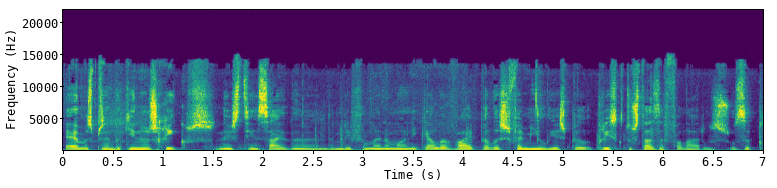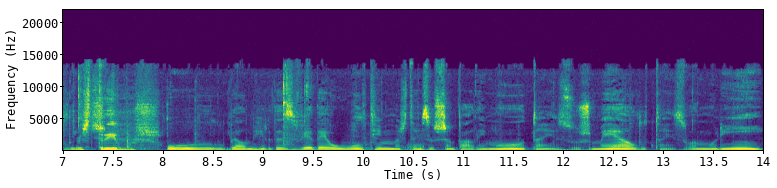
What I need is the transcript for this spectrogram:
É, mas por exemplo aqui nos ricos, neste ensaio da, da Maria Filomena Mónica, ela vai pelas famílias, pelo, por isso que tu estás a falar, os, os apelidos. As tribos. O Belmir da Azevedo é o último, mas tens o Champalimau, tens os Melo, tens o Amorim,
